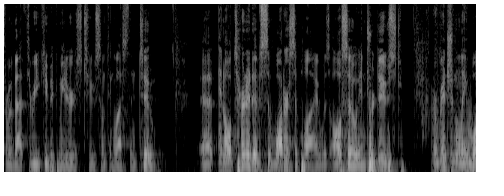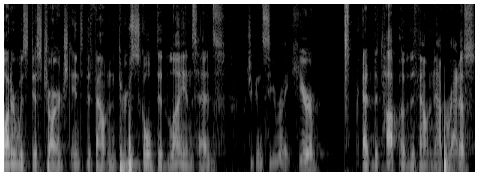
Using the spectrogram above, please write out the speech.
from about three cubic meters to something less than two. Uh, an alternative water supply was also introduced. Originally, water was discharged into the fountain through sculpted lion's heads, which you can see right here at the top of the fountain apparatus.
